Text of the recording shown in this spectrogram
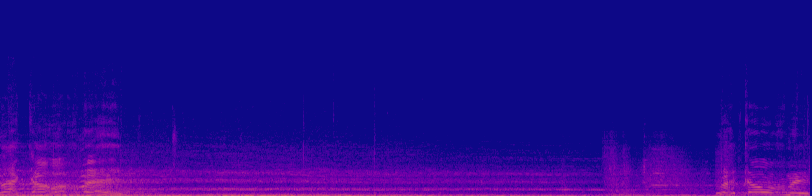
Let go of me! Let go of me!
